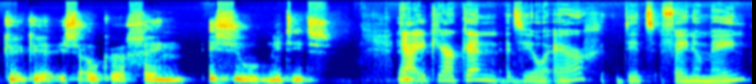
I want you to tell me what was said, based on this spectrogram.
Kun, kun je, is er ook uh, geen issue, niet iets? Ja. ja, ik herken het heel erg, dit fenomeen.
